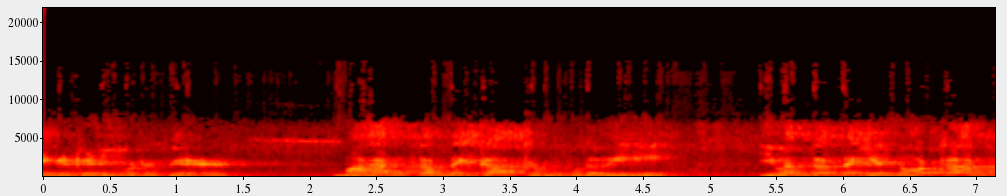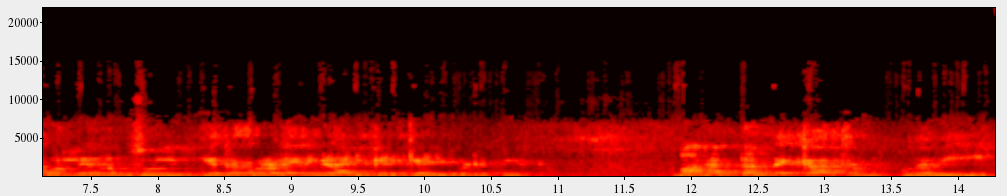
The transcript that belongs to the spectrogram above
நீங்கள் கேள்விப்பட்டிருப்பீர்கள் மகன் தந்தை காற்றும் உதவி இவன் தந்தை எண்ணோற்றான் கொல் என்னும் சொல் என்ற குரலை நீங்கள் அடிக்கடி கேள்விப்பட்டிருப்பீர்கள். மகன் தந்தை காற்றும் உதவி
